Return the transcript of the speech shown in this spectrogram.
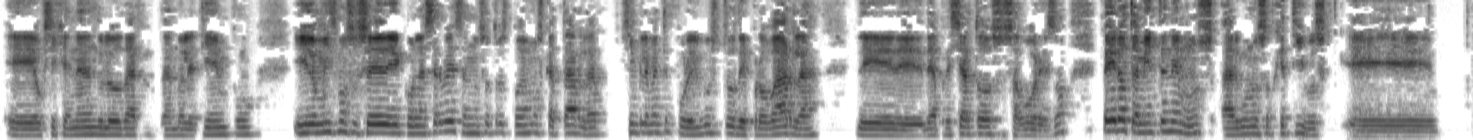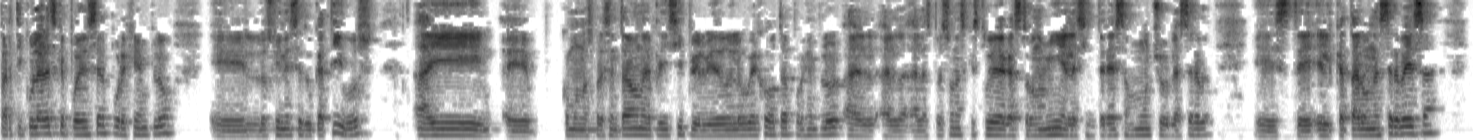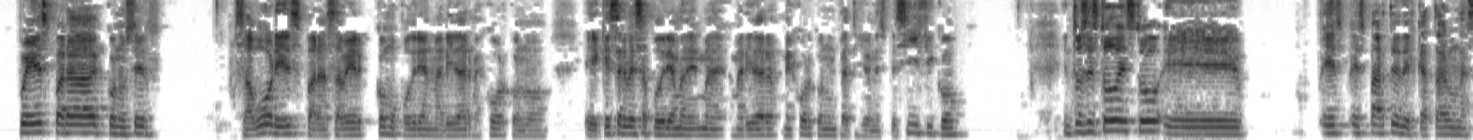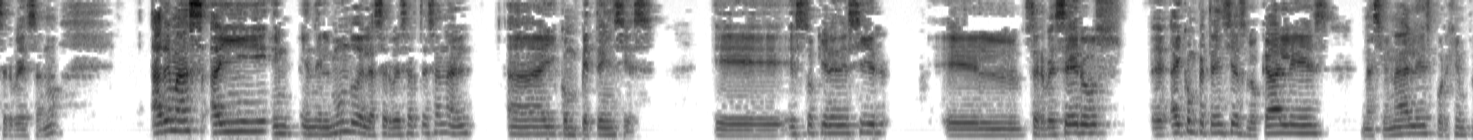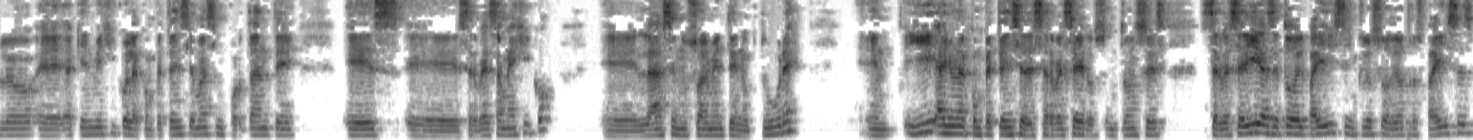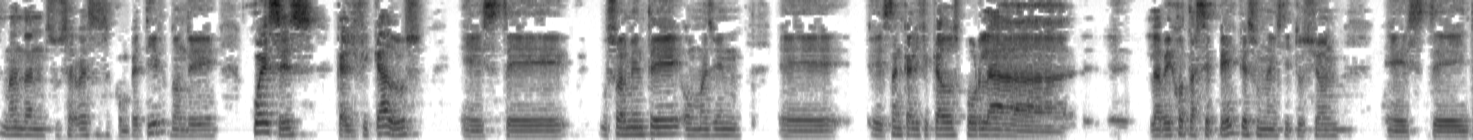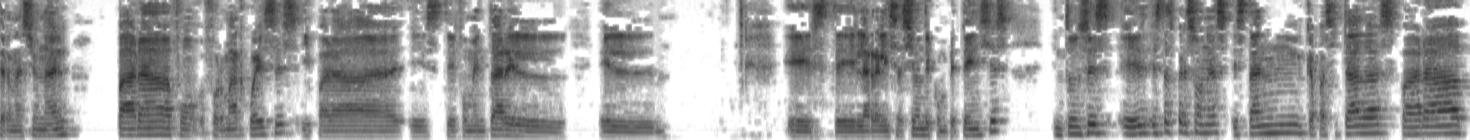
eh, oxigenándolo, dándole tiempo. Y lo mismo sucede con la cerveza. Nosotros podemos catarla simplemente por el gusto de probarla, de, de, apreciar todos sus sabores, ¿no? Pero también tenemos algunos objetivos eh, particulares que pueden ser, por ejemplo, eh, los fines educativos. Hay como nos presentaron al principio el video de la VJ, por ejemplo, a las personas que estudian gastronomía les interesa mucho este, el catar una cerveza, pues para conocer sabores, para saber cómo podrían maridar mejor con, eh, qué cerveza podría maridar mejor con un platillo en específico. Entonces, todo esto eh, es, parte del catar una cerveza, ¿no? Además, en, en el mundo de la cerveza artesanal, hay competencias. Eh, esto quiere decir, el cerveceros, eh, hay competencias locales, nacionales, por ejemplo, eh, aquí en México la competencia más importante es Cerveza México, la hacen usualmente en octubre, y hay una competencia de cerveceros, entonces cervecerías de todo el país, incluso de otros países, mandan sus cervezas a competir, donde jueces calificados este, usualmente, o más bien, eh, están calificados por la, la BJCP, que es una institución este, internacional para formar jueces y para este, fomentar el, este, la realización de competencias. Entonces, eh, estas personas están capacitadas para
